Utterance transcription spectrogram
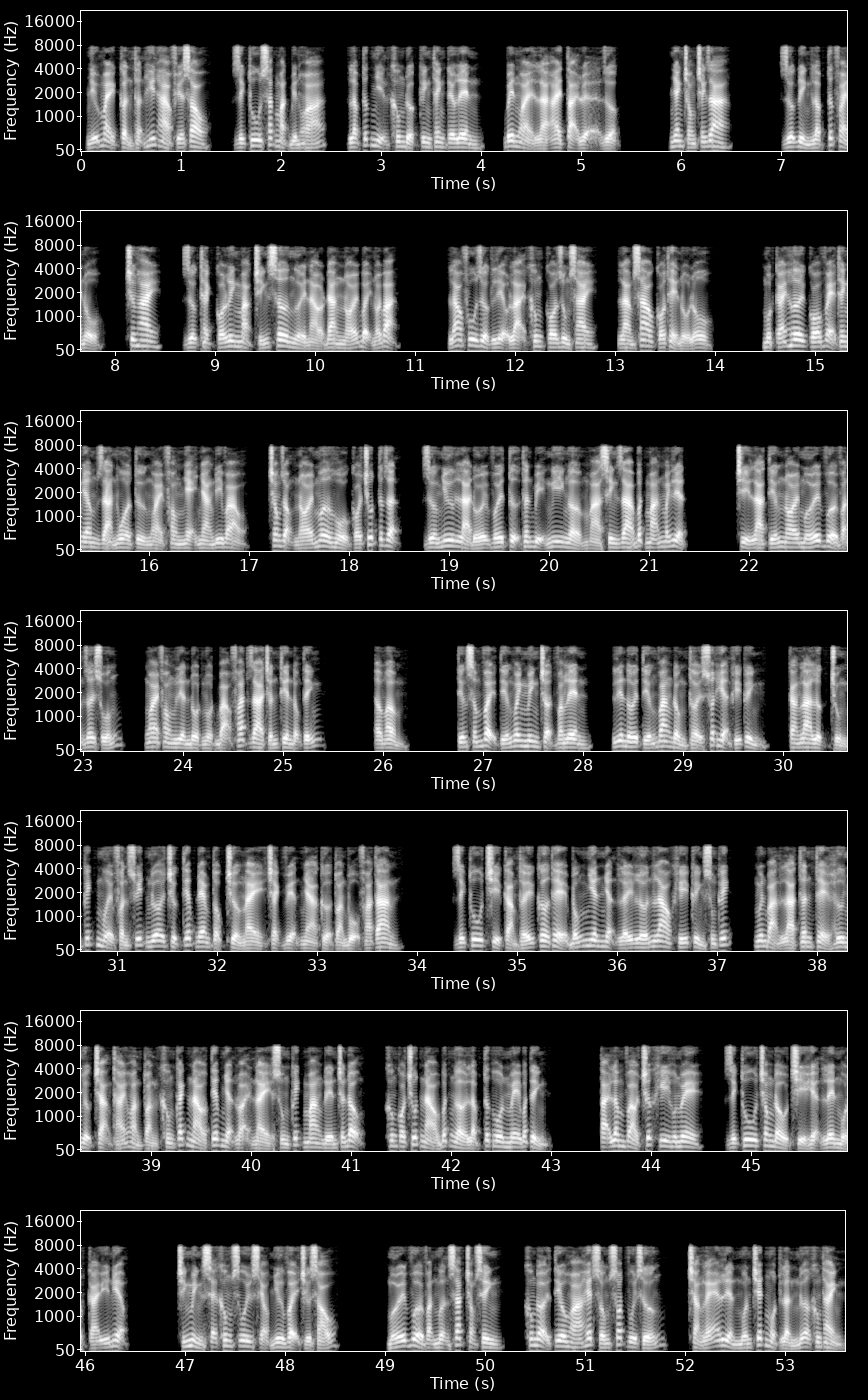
nếu mày cẩn thận hít hà phía sau, dịch thu sắc mặt biến hóa, lập tức nhịn không được kinh thanh kêu lên, bên ngoài là ai tại luyện dược? Nhanh chóng tránh ra dược đỉnh lập tức phải nổ. Chương hai, dược thạch có linh mạc chính sơ, người nào đang nói bậy nói bạn? Lao phu dược liệu lại không có dùng sai, làm sao có thể nổ lô? Một cái hơi có vẻ thanh âm giản mua từ ngoài phòng nhẹ nhàng đi vào, trong giọng nói mơ hồ có chút tức giận, dường như là đối với tự thân bị nghi ngờ mà sinh ra bất mãn mãnh liệt. Chỉ là tiếng nói mới vừa vặn rơi xuống, ngoài phòng liền đột ngột bạo phát ra chấn thiên động tĩnh. Ầm ầm. Tiếng sấm vậy tiếng oanh minh chợt vang lên, liên đối tiếng vang đồng thời xuất hiện khí kình, càng la lực trùng kích mười phần suýt nữa trực tiếp đem tộc trưởng này trạch viện nhà cửa toàn bộ phá tan dịch thu chỉ cảm thấy cơ thể bỗng nhiên nhận lấy lớn lao khí kình xung kích, nguyên bản là thân thể hư nhược trạng thái hoàn toàn không cách nào tiếp nhận loại này xung kích mang đến chấn động, không có chút nào bất ngờ lập tức hôn mê bất tỉnh. Tại lâm vào trước khi hôn mê, dịch thu trong đầu chỉ hiện lên một cái ý niệm. Chính mình sẽ không xui xẻo như vậy chứ sáu. Mới vừa vặn mượn sắc trọng sinh, không đợi tiêu hóa hết sống sót vui sướng, chẳng lẽ liền muốn chết một lần nữa không thành?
